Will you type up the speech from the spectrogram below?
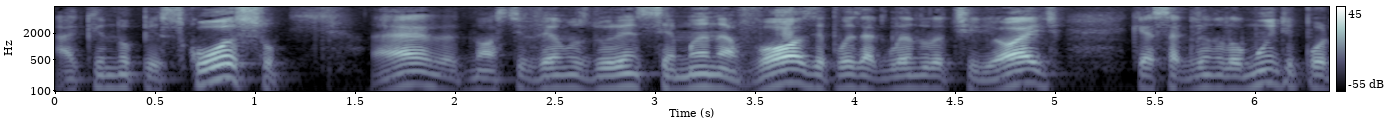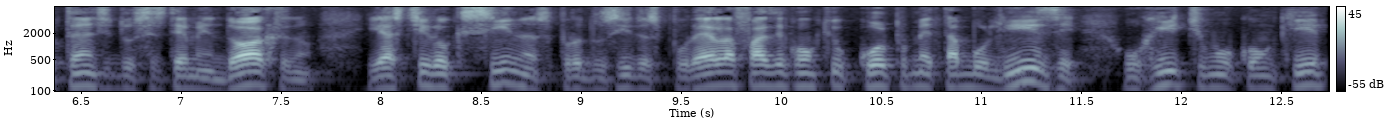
aqui no pescoço. É, nós tivemos durante a semana a voz, depois a glândula tireoide, que é essa glândula muito importante do sistema endócrino, e as tiroxinas produzidas por ela fazem com que o corpo metabolize o ritmo com que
